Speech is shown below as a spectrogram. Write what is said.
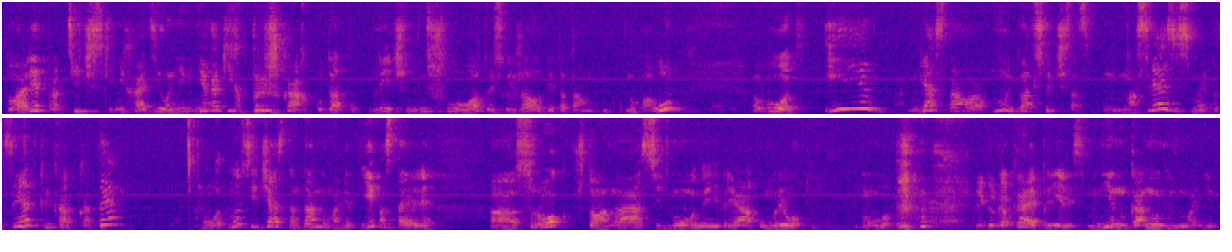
в туалет практически не ходила, ни, ни о каких прыжках куда-то речи не шло, то есть лежала где-то там на полу. Вот. И я стала, ну, 24 часа на связи с моей пациенткой, как КТ. Вот. Но сейчас, на данный момент, ей поставили э, срок, что она 7 ноября умрет. Вот. Я говорю, какая прелесть. Мне накануне звонит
